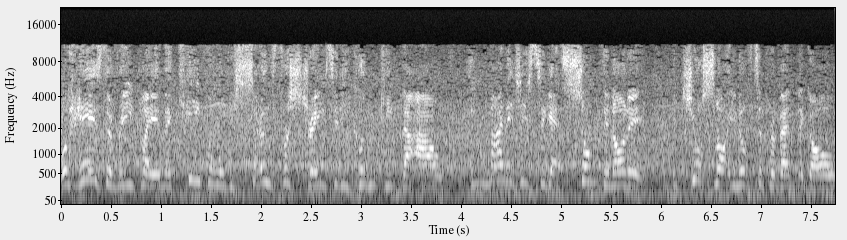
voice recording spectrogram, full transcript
Well, here's the replay, and the keeper will be so frustrated he couldn't keep that out. He manages to get something on it, but just not enough to prevent the goal.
